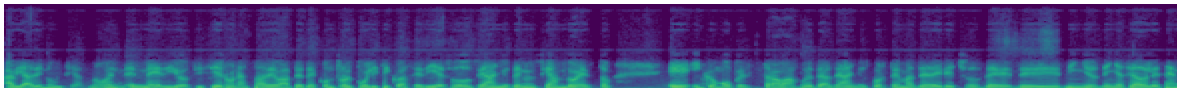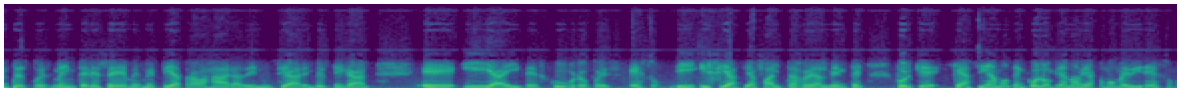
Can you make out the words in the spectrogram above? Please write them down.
había denuncias, ¿no? En, medios, hicieron hasta debates de control político hace 10 o 12 años denunciando esto. Eh, y como pues trabajo desde hace años por temas de derechos de, de niños, niñas y adolescentes, pues me interesé, me metí a trabajar, a denunciar, a investigar, eh, y ahí descubro pues eso, y, y sí hacía falta realmente, porque ¿qué hacíamos? En Colombia no había cómo medir eso.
